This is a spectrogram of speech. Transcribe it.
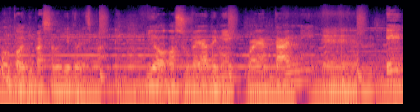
un po' di passato dietro le spalle io ho superato i miei 40 anni ehm, e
